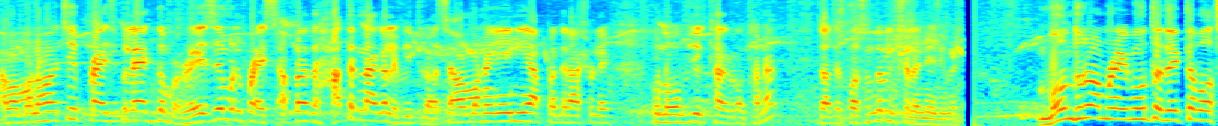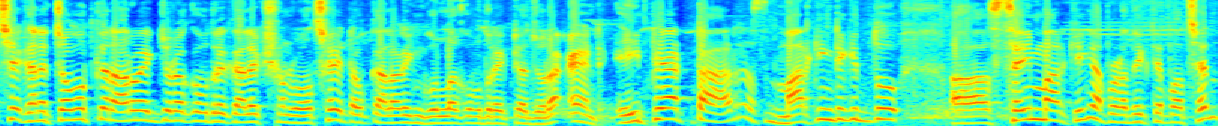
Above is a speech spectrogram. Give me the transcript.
আমার মনে হয় যে প্রাইসগুলো একদম রিজনেবল প্রাইস আপনাদের হাতের নাগালের ভিতরে আছে। আমার মনে হয় এই নিয়ে আপনাদের আসলে কোনো অভিযোগ থাকার কথা না। যাদের পছন্দ হবে ইনশাল্লাহ নিয়ে নেবেন। বন্ধুরা আমরা এই মুহূর্তে দেখতে পাচ্ছি এখানে চমৎকার আরও এক জোড়া কবুতরের কালেকশন রয়েছে। এটাও কালারিং গোল্লা কবুতরের একটা জোড়া। অ্যান্ড এই পেয়ারটার মার্কিংটা কিন্তু সেম মার্কিং আপনারা দেখতে পাচ্ছেন।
